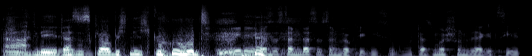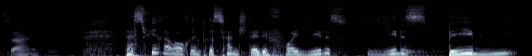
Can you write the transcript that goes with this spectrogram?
Ah, nee, das ist, glaube ich, nicht gut. Nee, nee, das ist, dann, das ist dann wirklich nicht so gut. Das muss schon sehr gezielt sein. Das wäre aber auch interessant. Stell dir vor, jedes, jedes Baby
